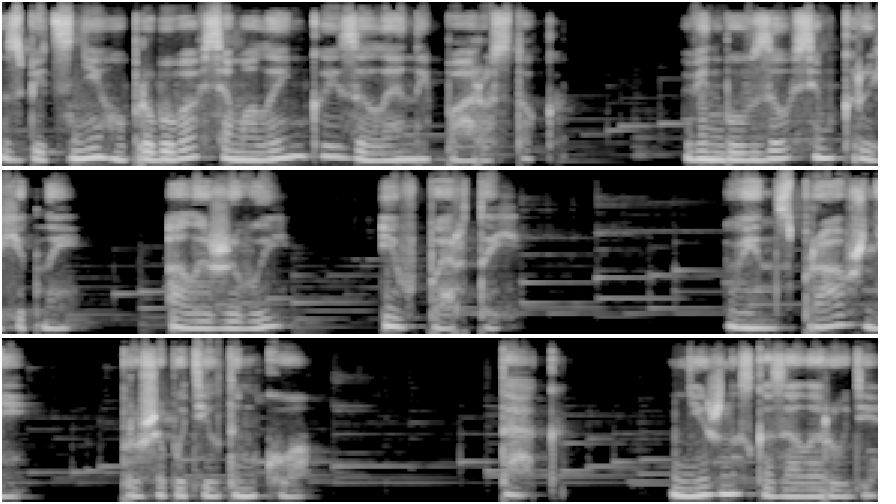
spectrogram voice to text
З-під снігу пробивався маленький зелений паросток. Він був зовсім крихітний, але живий і впертий. Він справжній, прошепотів Тимко. Так, ніжно сказала Руді.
